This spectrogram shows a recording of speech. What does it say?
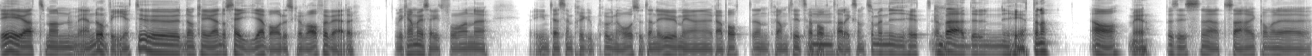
det är ju att man ändå vet ju, de kan ju ändå säga vad det ska vara för väder. Det kan man ju säkert få en, eh, inte ens en prog- prognos, utan det är ju mer en rapport, en framtidsrapport här liksom. Som en nyhet, en vädernyheterna Ja, mer. precis. Att så här kommer det,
